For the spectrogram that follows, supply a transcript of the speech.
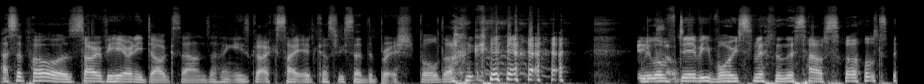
I suppose. Sorry if you hear any dog sounds. I think he's got excited because we said the British bulldog. we love So- Davy Boy Smith in this household.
